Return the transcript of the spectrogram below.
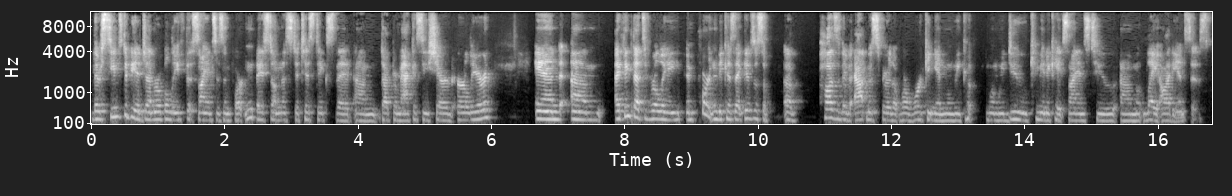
there seems to be a general belief that science is important based on the statistics that um, Dr. Mackesy shared earlier. And um, I think that's really important because that gives us a, a, positive atmosphere that we're working in when we, when we do communicate science to um, lay audiences.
